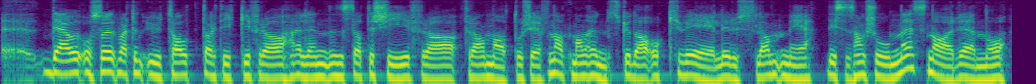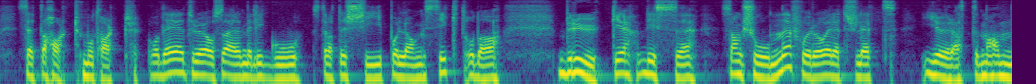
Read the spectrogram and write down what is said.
det har også vært en uttalt taktikk ifra, eller en strategi fra, fra Nato-sjefen at man ønsker da å kvele Russland med disse sanksjonene, snarere enn å sette hardt mot hardt. Og Det tror jeg også er en veldig god strategi på lang sikt, å da bruke disse sanksjonene for å rett og slett gjøre at man,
